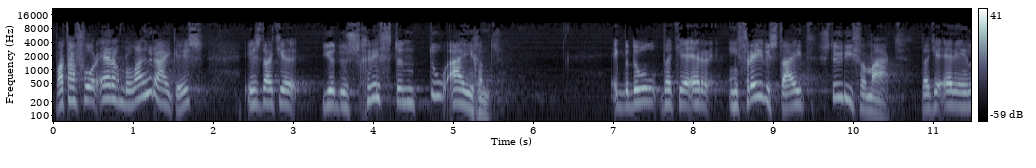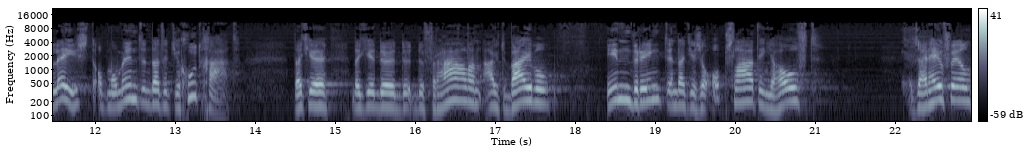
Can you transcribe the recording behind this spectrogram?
Wat daarvoor erg belangrijk is, is dat je je de schriften toe-eigent. Ik bedoel dat je er in vredestijd studie van maakt. Dat je erin leest op momenten dat het je goed gaat. Dat je, dat je de, de, de verhalen uit de Bijbel indringt en dat je ze opslaat in je hoofd. Er zijn heel veel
